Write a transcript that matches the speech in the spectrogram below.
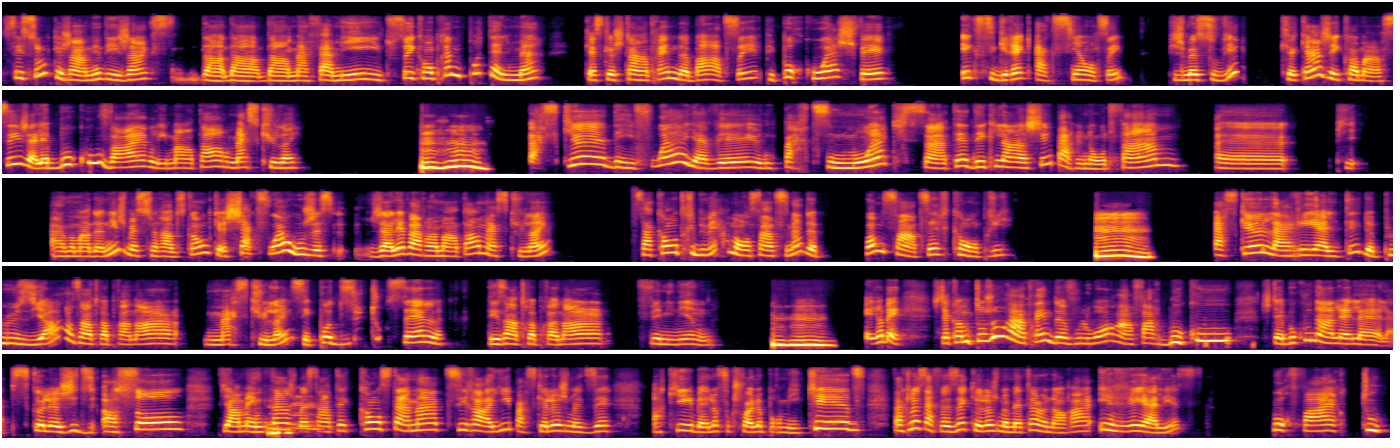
c'est sûr que j'en ai des gens dans, ma famille, tout ça, ils ne comprennent pas tellement qu'est-ce que je suis en train de bâtir, puis pourquoi je fais X, Y action, tu sais. Puis je me souviens que quand j'ai commencé, j'allais beaucoup vers les mentors masculins. Mm-hmm. Parce que des fois, il y avait une partie de moi qui se sentait déclenchée par une autre femme. Euh, puis à un moment donné, je me suis rendu compte que chaque fois où j'allais vers un mentor masculin, ça contribuait à mon sentiment de ne pas me sentir compris. Mmh. Parce que la réalité de plusieurs entrepreneurs masculins, ce n'est pas du tout celle des entrepreneurs féminines. Mmh et là, ben, j'étais comme toujours en train de vouloir en faire beaucoup. J'étais beaucoup dans la, psychologie du hustle. Puis en même temps, je me mmh sentais constamment tiraillée parce que là, je me disais, OK, ben là, il faut que je sois là pour mes kids. Fait que là, ça faisait que là, je me mettais un horaire irréaliste pour faire tout.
